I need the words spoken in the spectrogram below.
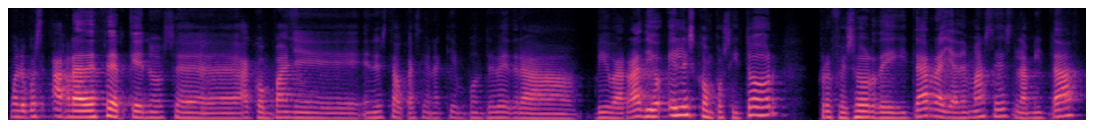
Bueno, pues agradecer que nos eh, acompañe en esta ocasión aquí en Pontevedra Viva Radio. Él es compositor, profesor de guitarra y además es la mitad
